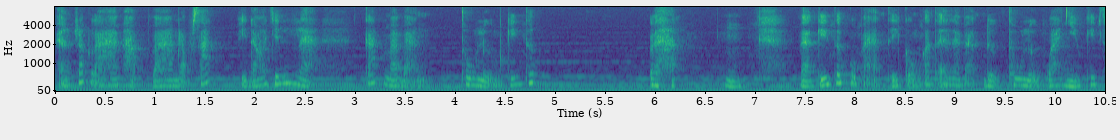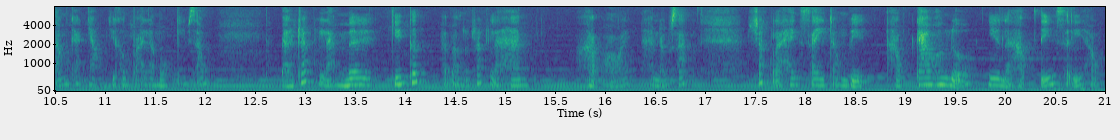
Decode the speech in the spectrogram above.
bạn rất là ham học và ham đọc sách. Vì đó chính là cách mà bạn thu lượm kiến thức. Và ừ, và kiến thức của bạn thì cũng có thể là bạn được thu lượm qua nhiều kiếp sống khác nhau, chứ không phải là một kiếp sống. Bạn rất là mê kiến thức và bạn rất là ham học hỏi, ham đọc sách. Rất là hăng say trong việc học cao hơn nữa, như là học tiến sĩ, học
